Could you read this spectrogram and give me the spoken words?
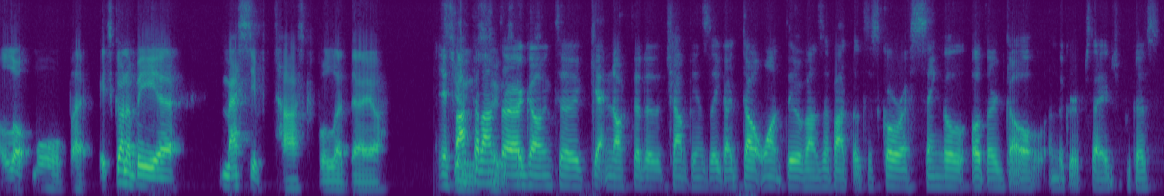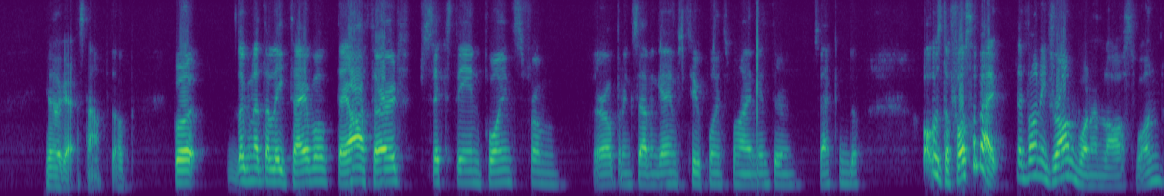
a lot more. But it's going to be a massive task for La Dea. If Atalanta are going to get knocked out of the Champions League, I don't want Duvan Zapata to score a single other goal in the group stage because he'll get stamped up. But looking at the league table, they are third, 16 points from their opening seven games, two points behind Inter in second. What was the fuss about? They've only drawn one and lost one.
